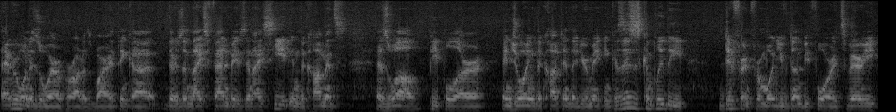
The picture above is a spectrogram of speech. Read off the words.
everyone is aware of Harada's bar. I think uh, there's a nice fan base, and I see it in the comments as well. People are enjoying the content that you're making because this is completely different from what you've done before. It's very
